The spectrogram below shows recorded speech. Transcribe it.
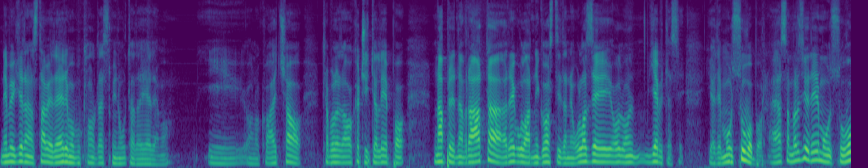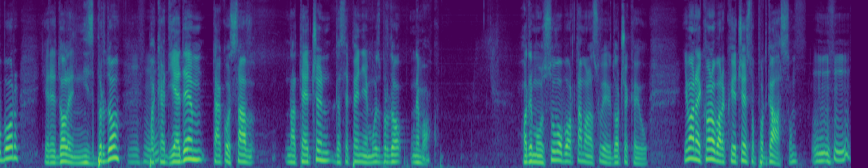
Nemaju gdje da nas stave da jedemo, bukvalno 10 minuta da jedemo. I ono, ko aj čao, trebalo da okačite lijepo napred na vrata, regularni gosti da ne ulaze i on, jebite se. Jedemo u Suvobor. A ja sam mrzio da jedemo u Suvobor, jer je dole nizbrdo, mm -hmm. pa kad jedem, tako sav natečen, da se penjem uzbrdo, ne mogu. Odemo u Suvobor, tamo nas uvijek dočekaju. Ima onaj konobar koji je često pod gasom mm -hmm.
